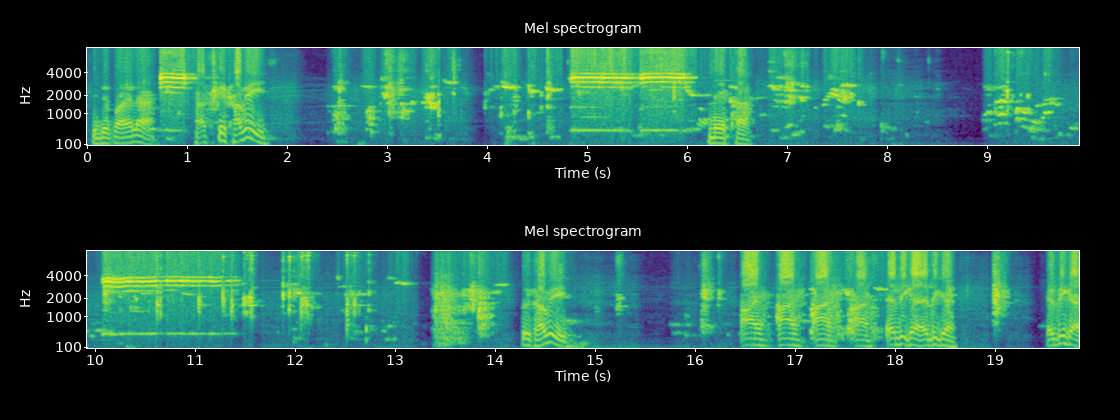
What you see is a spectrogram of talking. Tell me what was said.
খিদে পায় না। আজকে খাবি? নে খা। তুই খাবি? আয় আয় আয় আয়। এদিকে এদিকে এদিকে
